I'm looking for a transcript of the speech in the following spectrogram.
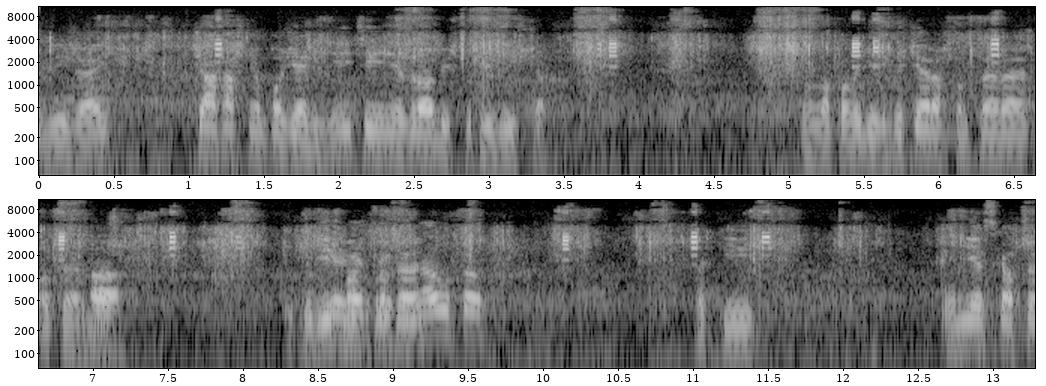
i bliżej. Ciachasz nią po ziemi. Nic jej nie zrobisz przy tych liściach. Można powiedzieć, wycierasz tą cewę o. O. Widzisz, Im masz więcej trochę sygnałów, to taki... U mnie skacze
